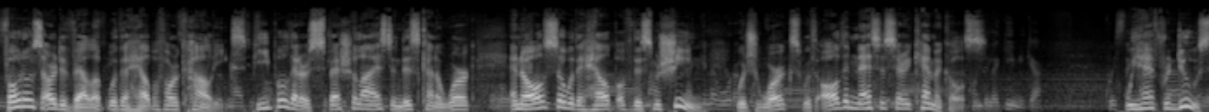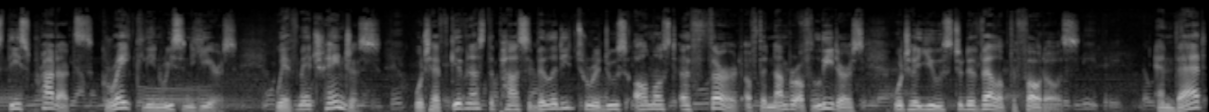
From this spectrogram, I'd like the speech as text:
Photos are developed with the help of our colleagues, people that are specialized in this kind of work, and also with the help of this machine, which works with all the necessary chemicals. We have reduced these products greatly in recent years. We have made changes, which have given us the possibility to reduce almost a third of the number of liters which are used to develop the photos. And that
